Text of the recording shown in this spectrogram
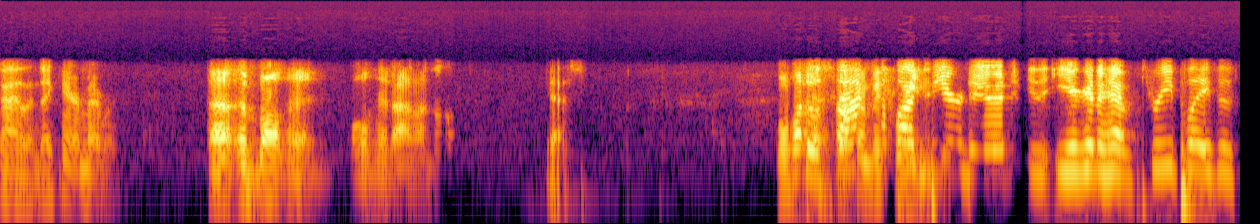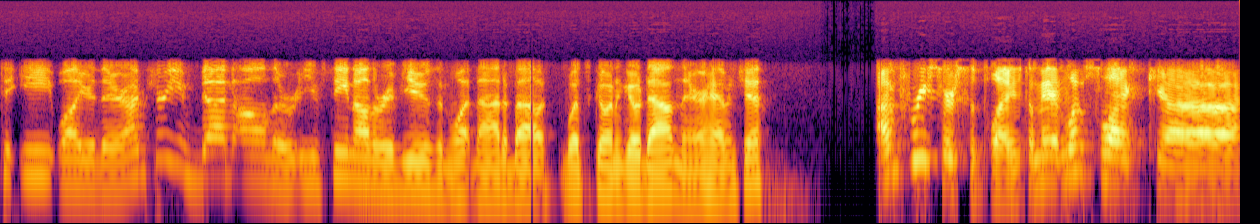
Island? I can't remember. Uh, Bald Head, Bald Head Island. Yes. Well, what's So the in between? beer, dude. You're gonna have three places to eat while you're there. I'm sure you've done all the, you've seen all the reviews and whatnot about what's going to go down there, haven't you? I've researched the place. I mean, it looks like uh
